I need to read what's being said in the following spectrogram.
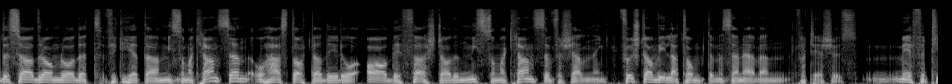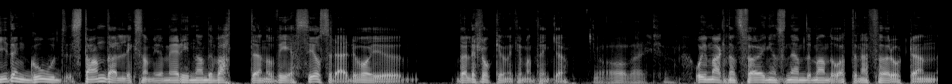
Det södra området fick heta Midsommarkransen och här startade ju då AB Förstaden Midsommarkransen försäljning. Först av villatomter men sen även kvartershus. Med för tiden god standard liksom ju, med rinnande vatten och WC och sådär. Det var ju väldigt lockande kan man tänka. ja, verkligen. Och i marknadsföringen så nämnde man då att den här förorten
